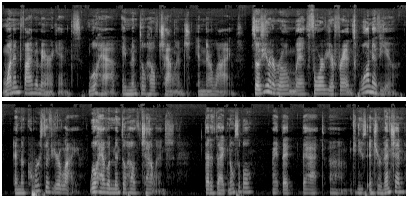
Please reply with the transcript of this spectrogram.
One in five Americans will have a mental health challenge in their lives. So if you're in a room with four of your friends, one of you in the course of your life will have a mental health challenge that is diagnosable, right? That that um, can use intervention,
